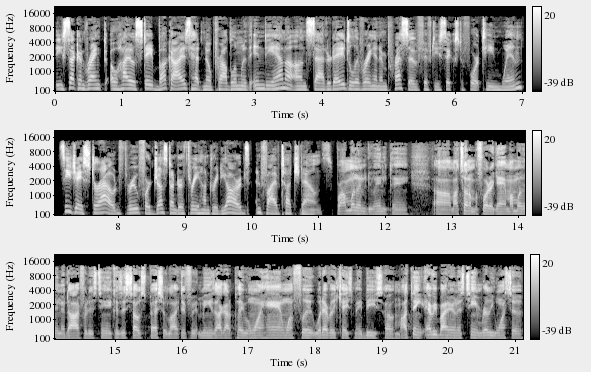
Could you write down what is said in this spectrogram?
The second ranked Ohio State Buckeyes had no problem with Indiana on Saturday, delivering an impressive 56 14 win. CJ Stroud threw for just under 300 yards and five touchdowns. I'm willing to do anything. Um, I told them before the game, I'm willing to die for this team because it's so special. Like, if it means I got to play with one hand, one foot, whatever the case may be. So I think everybody on this team really wants to,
